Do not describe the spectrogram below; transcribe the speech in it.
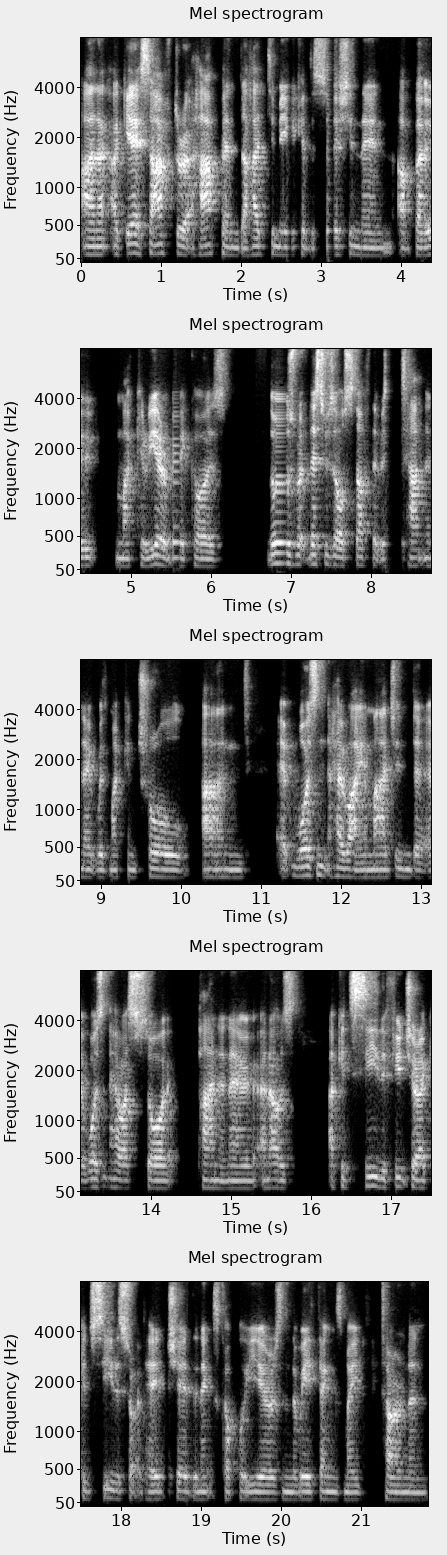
and I, I guess after it happened, I had to make a decision then about my career because those were this was all stuff that was happening out with my control and it wasn't how I imagined it. It wasn't how I saw it panning out. And I was, I could see the future. I could see the sort of headshed the next couple of years and the way things might turn. And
